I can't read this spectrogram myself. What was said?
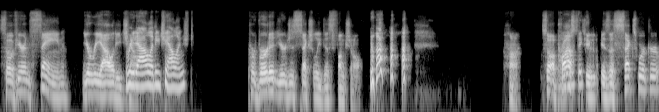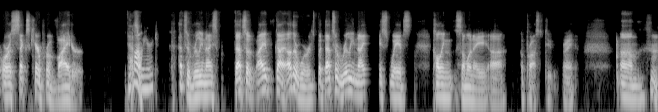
So if you're insane, you're reality challenged. Reality challenged. perverted. You're just sexually dysfunctional. huh. So a prostitute so. is a sex worker or a sex care provider. That's Huh. weird. That's a really nice. That's a. I've got other words, but that's a really nice way of calling someone a uh, a prostitute, right? Um, hmm.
